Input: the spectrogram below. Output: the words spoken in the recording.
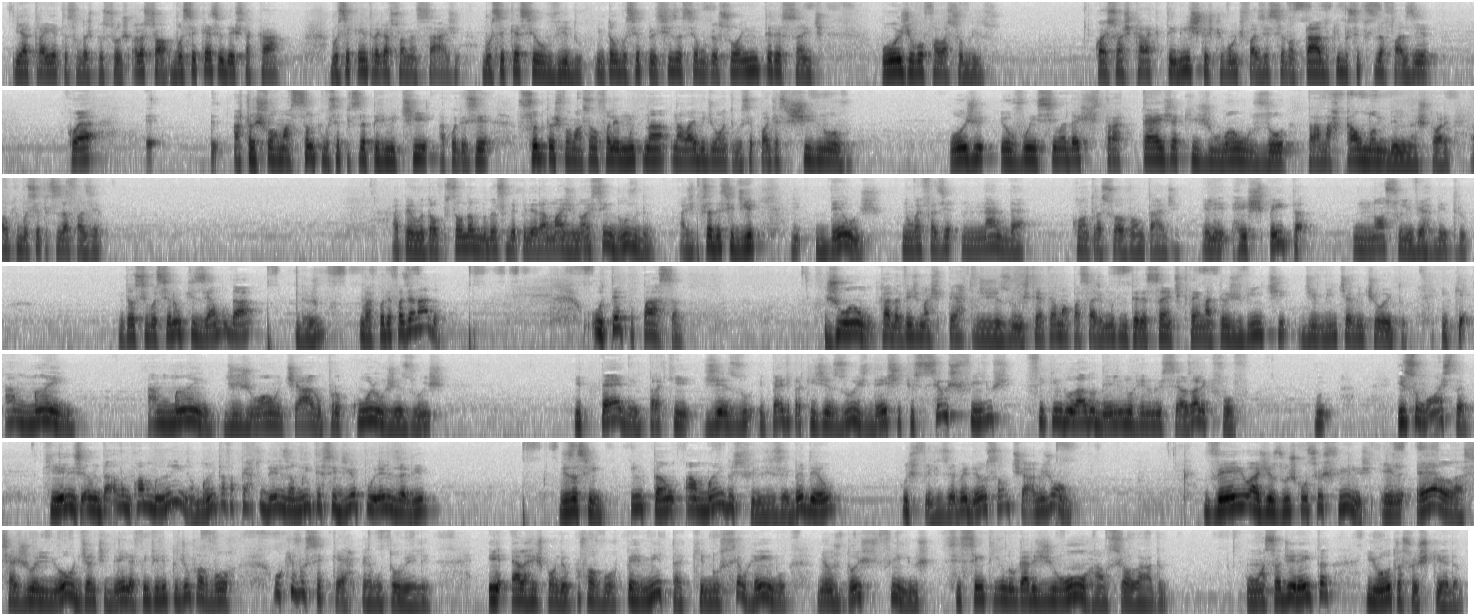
e atrair a atenção das pessoas. Olha só, você quer se destacar, você quer entregar sua mensagem, você quer ser ouvido, então você precisa ser uma pessoa interessante. Hoje eu vou falar sobre isso. Quais são as características que vão te fazer ser notado, o que você precisa fazer, qual é a transformação que você precisa permitir acontecer. Sobre transformação, eu falei muito na, na live de ontem, você pode assistir de novo. Hoje eu vou em cima da estratégia que João usou para marcar o nome dele na história. É o que você precisa fazer. A pergunta, a opção da mudança dependerá mais de nós, sem dúvida. A gente precisa decidir. Deus não vai fazer nada contra a sua vontade. Ele respeita o nosso livre-arbítrio. Então, se você não quiser mudar, Deus não vai poder fazer nada. O tempo passa João, cada vez mais perto de Jesus, tem até uma passagem muito interessante que está em Mateus 20, de 20 a 28, em que a mãe, a mãe de João e Tiago procuram Jesus e pedem para que Jesus e pede para que Jesus deixe que os seus filhos fiquem do lado dele no reino dos céus. Olha que fofo. Isso mostra que eles andavam com a mãe, a mãe estava perto deles, a mãe intercedia por eles ali. Diz assim: Então a mãe dos filhos de Zebedeu os filhos de Zebedeu são Tiago e João. Veio a Jesus com seus filhos. Ele, ela se ajoelhou diante dele a fim de lhe pedir um favor. O que você quer? perguntou ele. E ela respondeu: Por favor, permita que no seu reino meus dois filhos se sentem em lugares de honra ao seu lado, um à sua direita e outro à sua esquerda.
